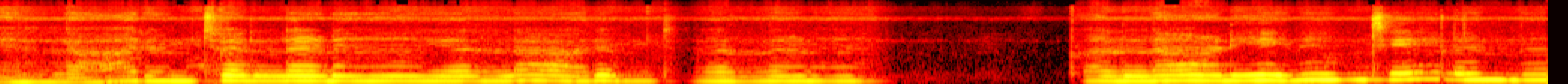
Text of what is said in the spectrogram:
എല്ലാരും ചൊല്ലണ എല്ലാരും ചൊല്ലണ. കല്ലാണി നെഞ്ചിലെന്ന്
